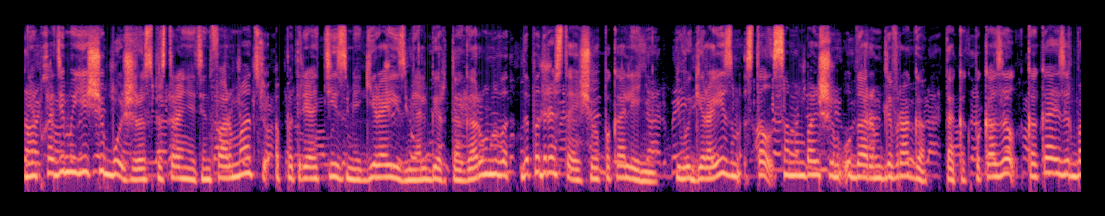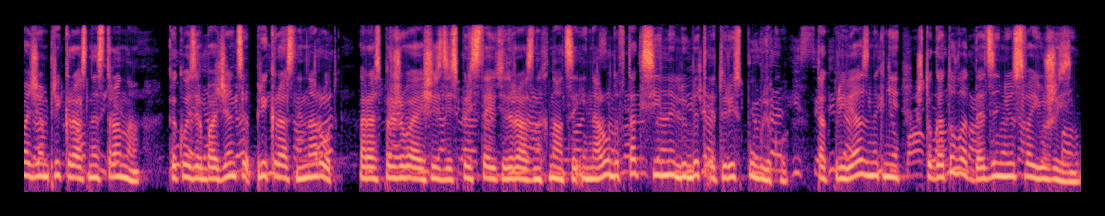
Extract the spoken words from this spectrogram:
Необходимо еще больше распространять информацию о патриотизме, героизме Альберта Агарунова до подрастающего поколения. Его героизм стал самым большим ударом для врага, так как показал, какая Азербайджан прекрасная страна, какой азербайджанцы прекрасный народ, а раз проживающие здесь представители разных наций и народов так сильно любят эту республику, так привязаны к ней, что готовы отдать за нее свою жизнь.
